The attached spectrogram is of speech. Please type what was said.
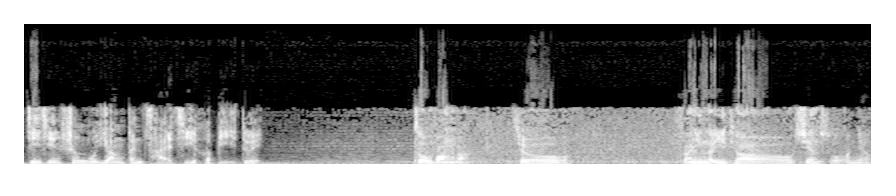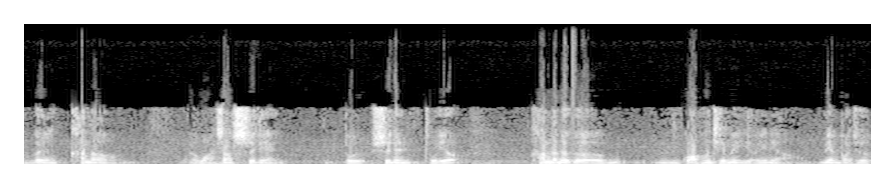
进行生物样本采集和比对。走访吧，就反映了一条线索。两个人看到，呃，晚上十点多十点左右，看到那个嗯瓜棚前面有一辆面包车，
